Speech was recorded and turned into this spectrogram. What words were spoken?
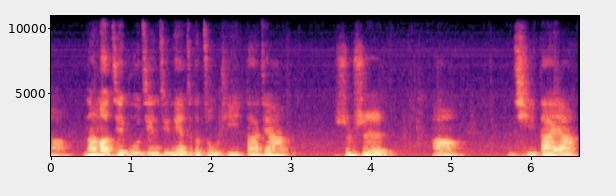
啊，那么这部经今天这个主题，大家是不是啊很期待呀？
